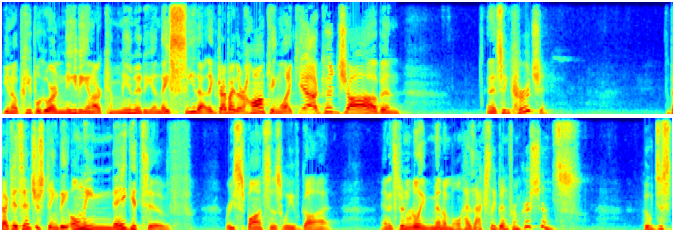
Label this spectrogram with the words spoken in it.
you know, people who are needy in our community. And they see that. They drive by, they're honking like, yeah, good job. And, and it's encouraging. In fact, it's interesting. The only negative responses we've got and it's been really minimal, has actually been from Christians who just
